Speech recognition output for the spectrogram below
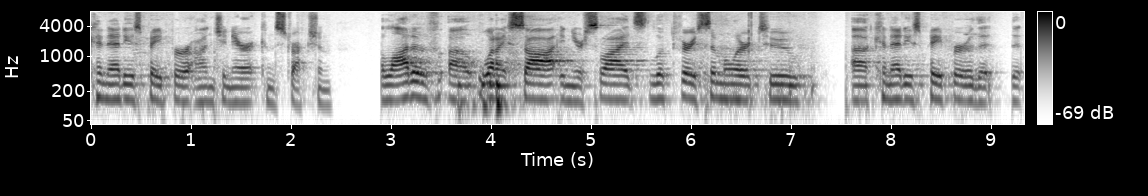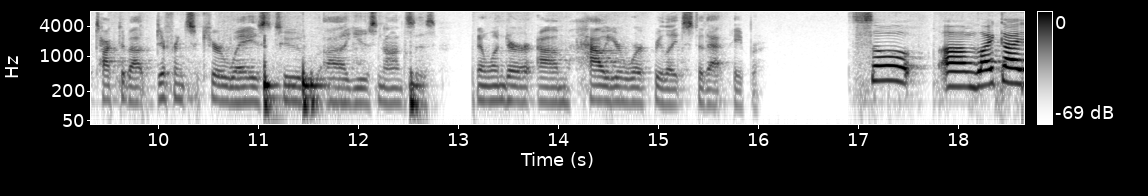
Canetti's paper on generic construction. A lot of uh, what I saw in your slides looked very similar to uh, Canetti's paper that, that talked about different secure ways to uh, use nonces. And I wonder um, how your work relates to that paper. So, um, like I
